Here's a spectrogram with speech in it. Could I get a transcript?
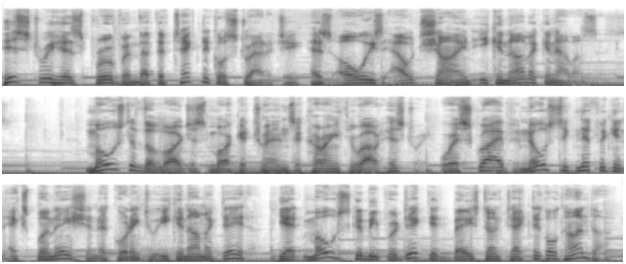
History has proven that the technical strategy has always outshined economic analysis. Most of the largest market trends occurring throughout history were ascribed no significant explanation according to economic data, yet most could be predicted based on technical conduct.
